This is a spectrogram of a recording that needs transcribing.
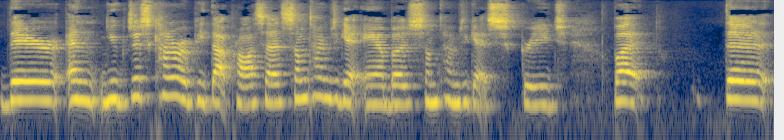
there and you just kind of repeat that process. Sometimes you get ambush, sometimes you get screech, but the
